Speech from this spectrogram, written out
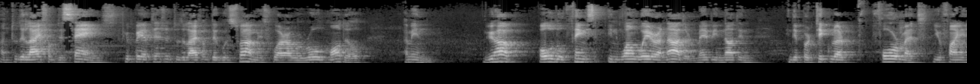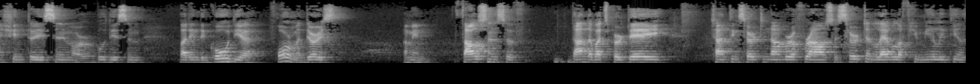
and to the life of the saints, if you pay attention to the life of the Goswamis, who are our role model, I mean, you have all those things in one way or another, maybe not in, in the particular format you find in Shintoism or Buddhism, but in the Gaudiya format, there is, I mean, thousands of dandavats per day, chanting certain number of rounds, a certain level of humility and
